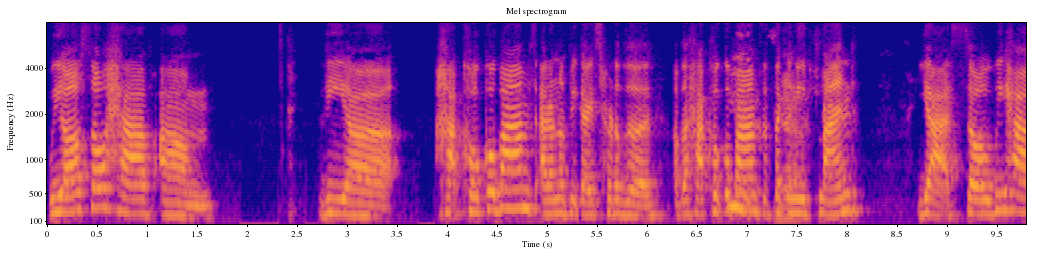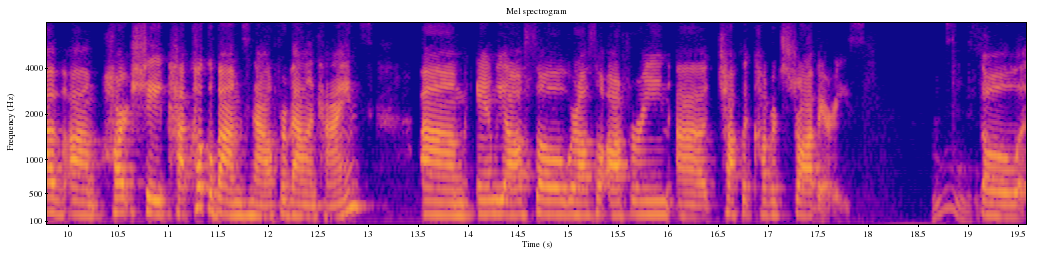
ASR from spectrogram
We also have um, the uh, hot cocoa bombs. I don't know if you guys heard of the of the hot cocoa bombs. It's like yeah. a new trend. Yeah. So we have um, heart shaped hot cocoa bombs now for Valentine's, um, and we also we're also offering uh, chocolate covered strawberries. Ooh. So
